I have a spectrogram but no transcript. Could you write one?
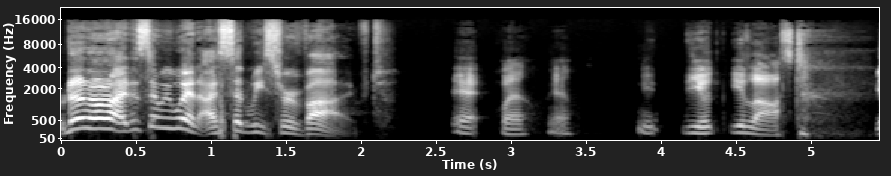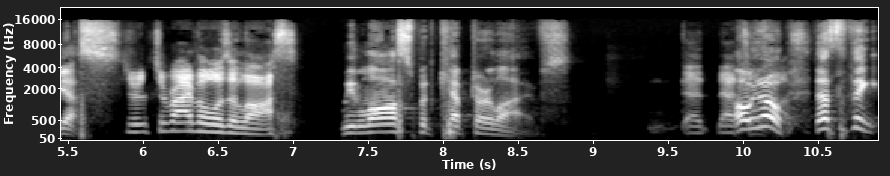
No, no, no. I didn't say we win. I said we survived. Yeah, well, yeah. You you, you lost. Yes. Survival was a loss. We lost, but kept our lives. That, oh no, loss. that's the thing.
